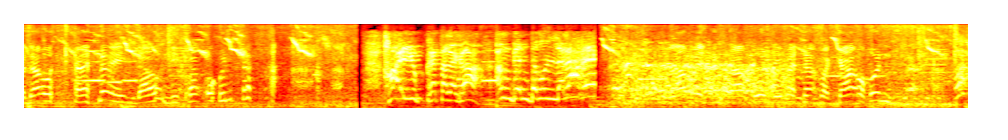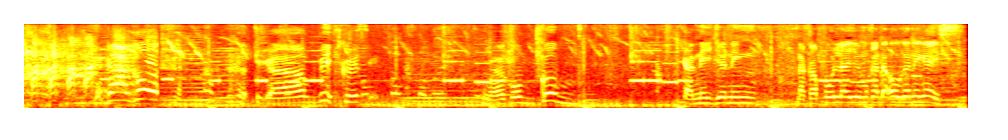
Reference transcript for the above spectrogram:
Madaot ka na eh. Daon ni kaon. Hayop ka talaga! Ang ganda mong lalaki! Wala pa yung daon. Di ba na magkaon? Gago! Kus. Mga kubkub. Kanidyo ning nakapula yung kadaogan ni guys.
